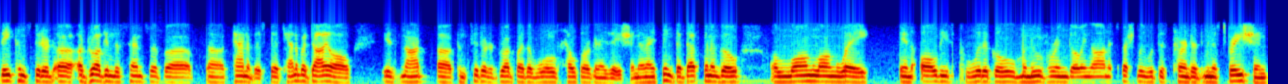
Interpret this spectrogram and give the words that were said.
they considered a drug in the sense of uh, uh, cannabis. The cannabidiol is not uh, considered a drug by the World Health Organization. And I think that that's going to go a long, long way in all these political maneuvering going on, especially with this current administration,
